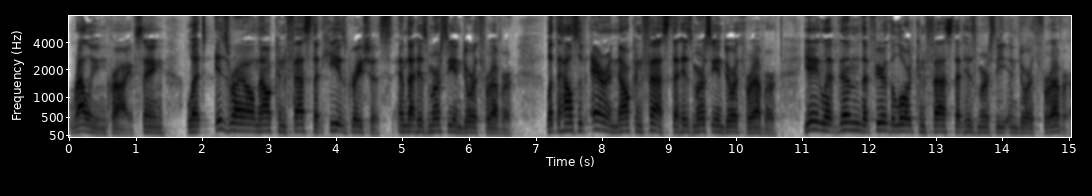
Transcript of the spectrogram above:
rallying cry saying, Let Israel now confess that he is gracious and that his mercy endureth forever. Let the house of Aaron now confess that his mercy endureth forever. Yea, let them that fear the Lord confess that his mercy endureth forever.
